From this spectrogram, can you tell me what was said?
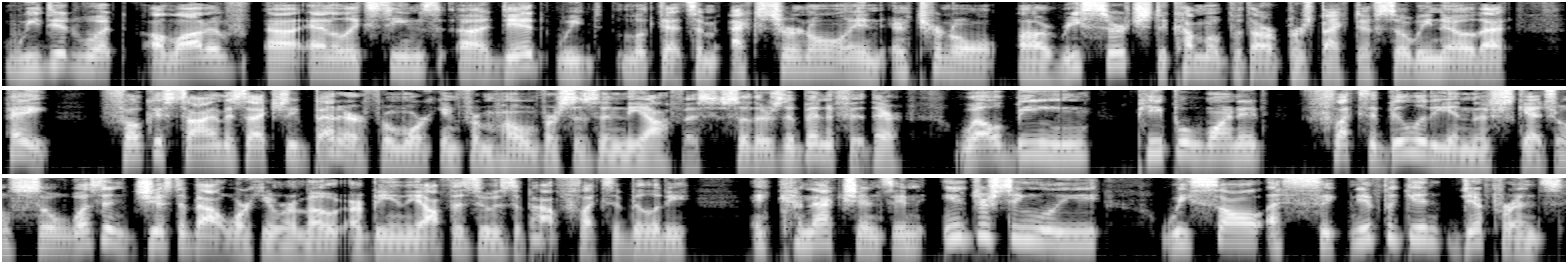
we did what a lot of uh, analytics teams uh, did. We looked at some external and internal uh, research to come up with our perspective. So we know that, hey, focus time is actually better from working from home versus in the office. So there's a benefit there. Well being, people wanted flexibility in their schedule. So it wasn't just about working remote or being in the office, it was about flexibility and connections. And interestingly, we saw a significant difference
